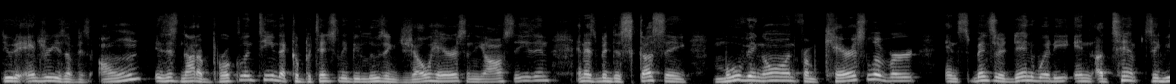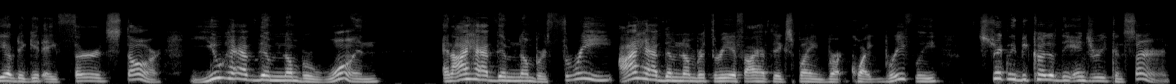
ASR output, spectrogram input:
due to injuries of his own? Is this not a Brooklyn team that could potentially be losing Joe Harris in the offseason and has been discussing moving on from Caris LeVert and Spencer Dinwiddie in attempt to be able to get a third star? You have them number one and I have them number three. I have them number three, if I have to explain quite briefly, strictly because of the injury concern.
